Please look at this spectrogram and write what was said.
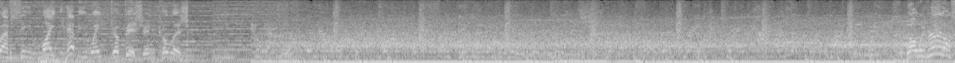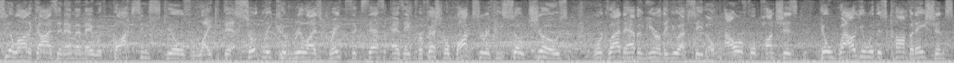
UFC light heavyweight division collision. Well, we really don't see a lot of guys in MMA with boxing skills like this. Certainly could realize great success as a professional boxer if he so chose. We're glad to have him here on the UFC, though. Powerful punches. He'll wow you with his combinations.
